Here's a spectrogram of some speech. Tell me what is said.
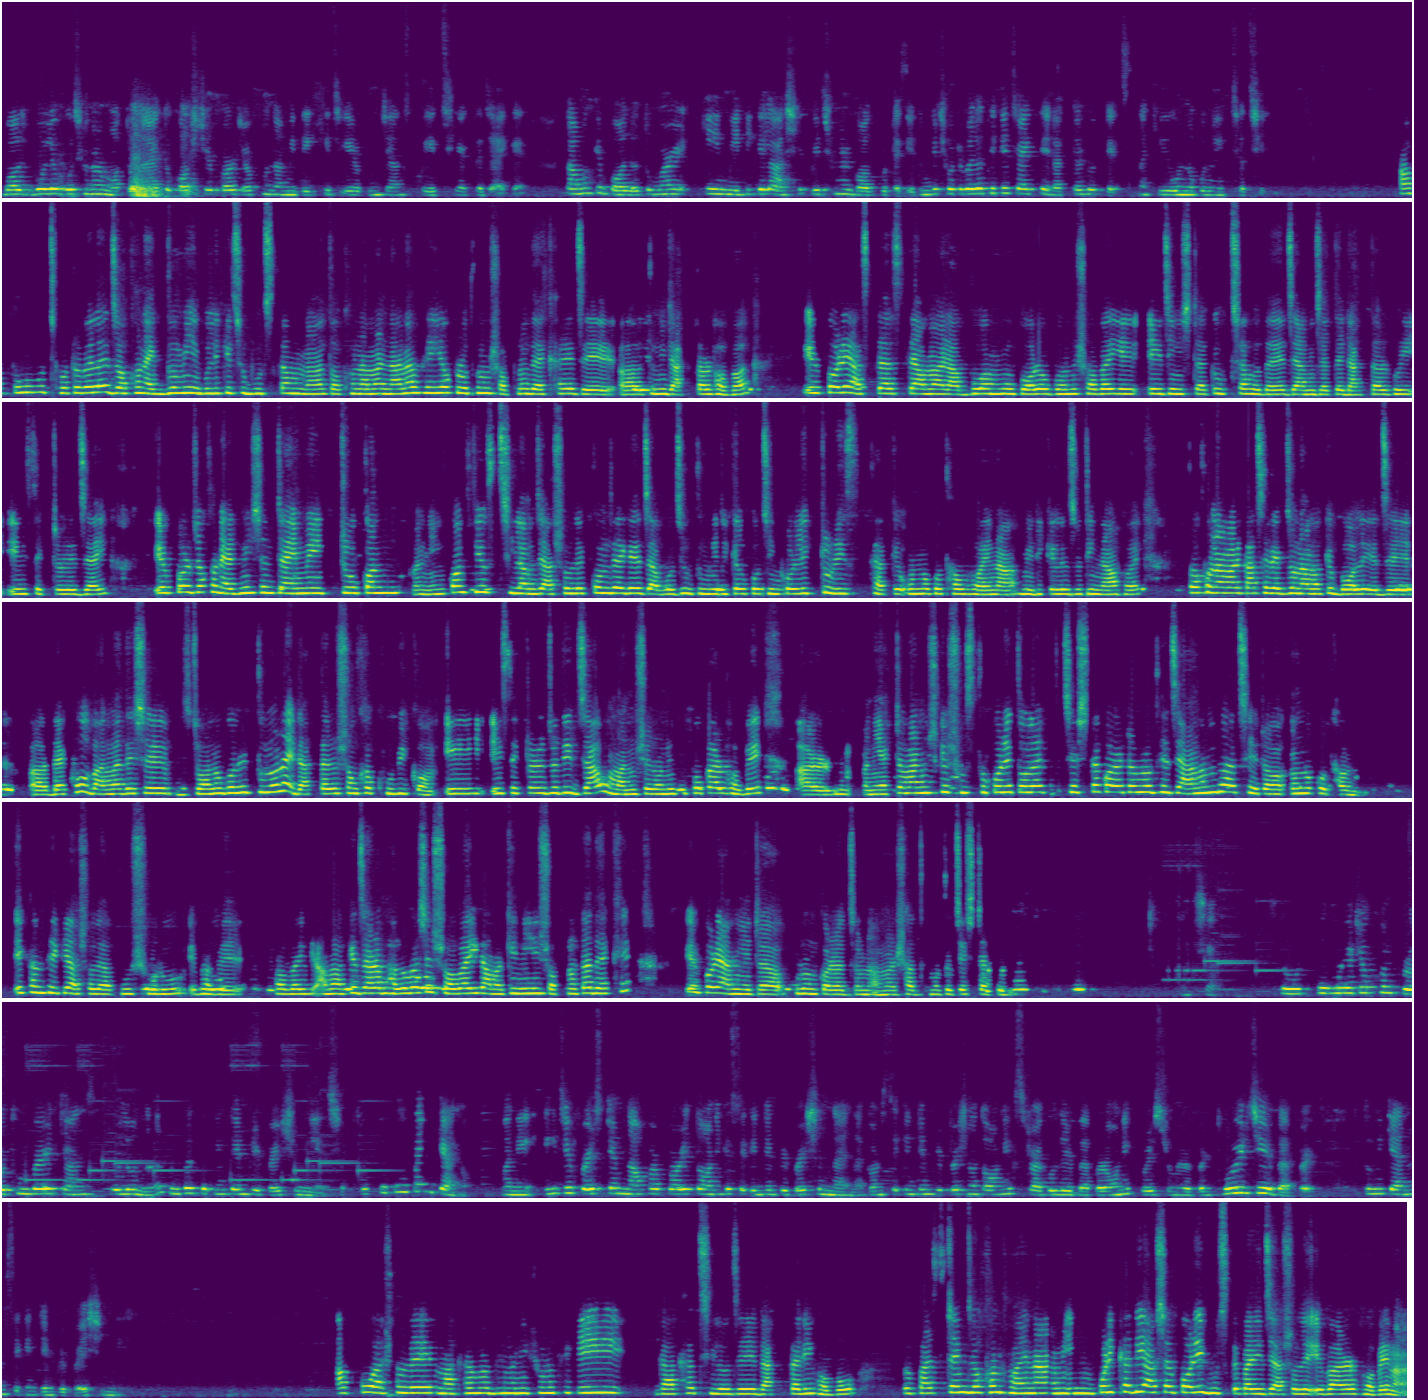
বল- বোঝানোর মতো না। এত কষ্টের পর যখন আমি দেখি যে এরকম চান্স পেয়েছি একটা জায়গায়, তো আমাকে বলো, তোমার কি মেডিকেলে আসার পেছনের গল্পটা কি? তুমি ছোটবেলা থেকে চাইতে ডাক্তার হতে, নাকি অন্য কোনো ইচ্ছা ছিল? আপু, ছোটবেলায় যখন একদমই এগুলি কিছু বুঝতাম না, তখন আমার নানা ভাইয়া প্রথম স্বপ্ন দেখায় যে তুমি ডাক্তার হবা। এরপরে আস্তে আস্তে আমার আব্বু, আম্মু, বড় বোন সবাই এই- জিনিসটাকে উৎসাহ দেয় যে আমি যাতে ডাক্তার হই এই সেক্টরে যাই। এরপর যখন অ্যাডমিশন টাইমে একটু মানে কনফিউজ ছিলাম যে আসলে কোন জায়গায় যাব? যেহেতু মেডিকেল কোচিং করলে একটু রিস্ক থাকে, অন্য কোথাও হয় না মেডিকেলে যদি না হয়। তখন আমার কাছের একজন আমাকে বলে যে দেখো বাংলাদেশে জনগণের তুলনায় ডাক্তারের সংখ্যা খুবই কম। এই এই সেক্টরে যদি যাও, মানুষের অনেক উপকার হবে। আর মানে একটা মানুষকে সুস্থ করে তোলার চেষ্টা করাটার মধ্যে যে আনন্দ আছে, এটা অন্য কোথাও নেই। এখান থেকে আসলে আপু শুরু। এভাবে সবাই আমাকে যারা ভালোবাসে, সবাই আমাকে নিয়ে স্বপ্নটা দেখে। এরপরে আমি এটা পূরণ করার জন্য আমার সাধ্যমতো চেষ্টা করি। আচ্ছা। তো তোমার যখন প্রথমবার চান্স হলো না তুমি তো সেকেন্ড টাইম প্রিপারেশন নিয়েছো, তো সেকেন্ড টাইম কেন? মানে এই যে ফার্স্ট টাইম না হওয়ার পরে তো অনেকে সেকেন্ড টাইম প্রিপারেশন নেয় না, কারণ সেকেন্ড টাইম প্রিপারেশন তো অনেক স্ট্রাগলের ব্যাপার, অনেক পরিশ্রমের ব্যাপার, ধৈর্যের ব্যাপার। তুমি কেন সেকেন্ড টাইম প্রিপারেশন নিলে? আপু, আসলে মাথার মধ্যে মানে শুরু থেকেই গাঁথা ছিল যে ডাক্তারই হব। তো ফার্স্ট টাইম যখন হয় না, আমি পরীক্ষা দিয়ে আসার পরেই বুঝতে পারি যে আসলে এবার হবে না।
